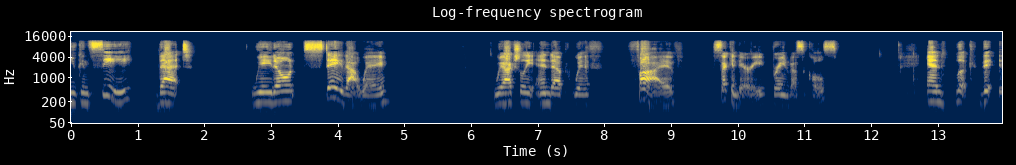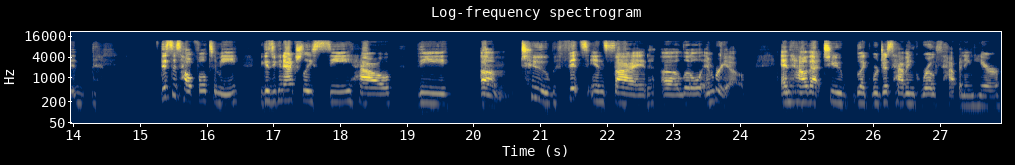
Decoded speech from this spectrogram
you can see that we don't stay that way. We actually end up with five secondary brain vesicles. And look, this is helpful to me because you can actually see how the um, tube fits inside a little embryo and how that tube, like we're just having growth happening here.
